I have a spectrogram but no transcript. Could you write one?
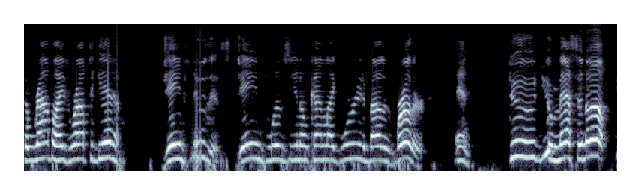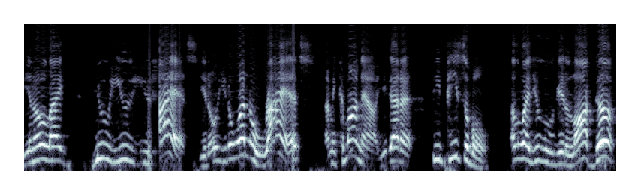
the rabbis were out to get him. James knew this. James was, you know, kind of like worried about his brother. And dude, you're messing up. You know, like you you you riots. You know, you don't want no riots. I mean, come on now. You gotta be peaceable. Otherwise, you're gonna get locked up.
